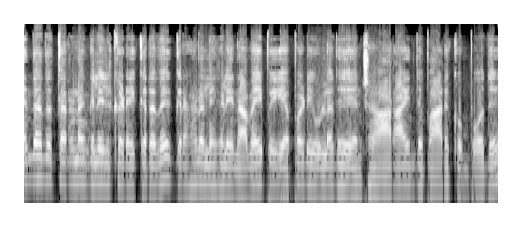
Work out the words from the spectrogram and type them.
எந்தெந்த தருணங்களில் கிடைக்கிறது? கிரகநிலைகளின் அமைப்பு எப்படி உள்ளது என்று ஆராய்ந்து பார்க்கும் போது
